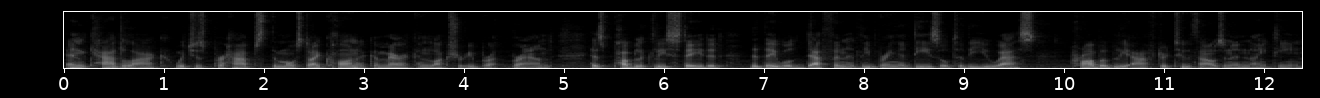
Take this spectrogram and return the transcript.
And Cadillac, which is perhaps the most iconic American luxury br- brand, has publicly stated that they will definitely bring a diesel to the US, probably after 2019.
